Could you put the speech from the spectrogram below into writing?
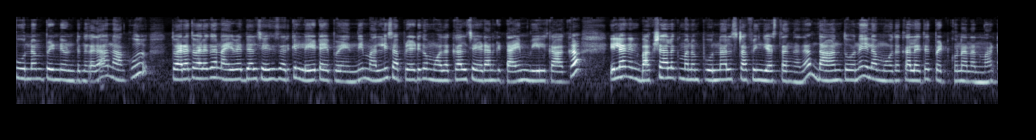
పూర్ణం పిండి ఉంటుంది కదా నాకు త్వర త్వరగా నైవేద్యాలు చేసేసరికి లేట్ అయిపోయింది. మళ్ళీ సపరేట్గా మోదకాలు చేయడానికి టైం వీలు కాక ఇలా నేను భక్షాలకు మనం పూర్ణాలు స్టఫింగ్ చేస్తాం కదా దాంతోనే ఇలా మోదకాలు అయితే పెట్టుకున్నాను అనమాట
